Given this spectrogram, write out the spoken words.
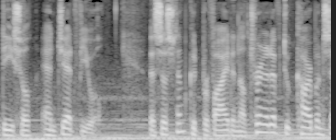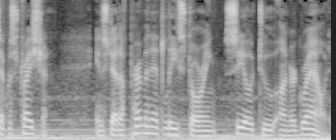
diesel, and jet fuel. The system could provide an alternative to carbon sequestration. Instead of permanently storing CO2 underground,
